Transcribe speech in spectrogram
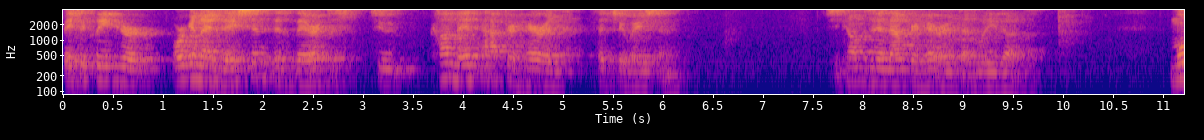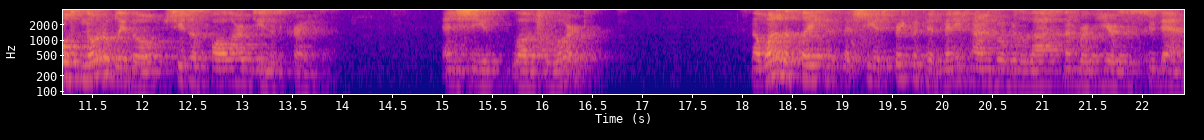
Basically, her organization is there to, to come in after Herod's situation. She comes in after Herod does what he does. Most notably, though, she's a follower of Jesus Christ. And she loves the Lord. Now, one of the places that she has frequented many times over the last number of years is Sudan.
